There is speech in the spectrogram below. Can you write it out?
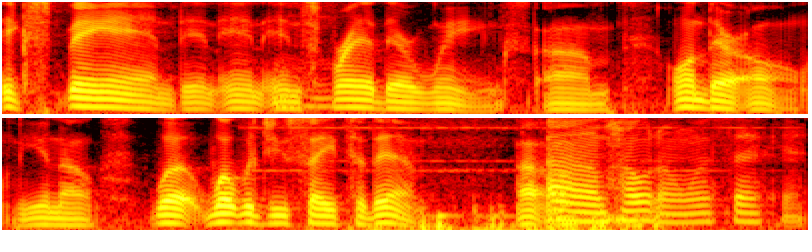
expand and, and, and spread their wings um, on their own, you know, what what would you say to them? Uh-oh. Um, hold on one second.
